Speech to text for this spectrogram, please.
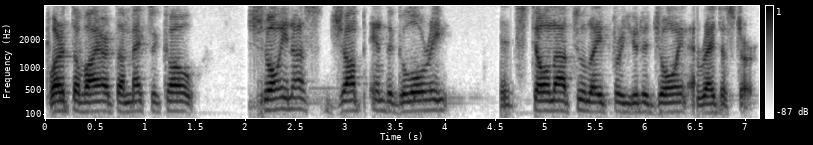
Puerto Vallarta, Mexico. Join us, jump into glory. It's still not too late for you to join and register.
